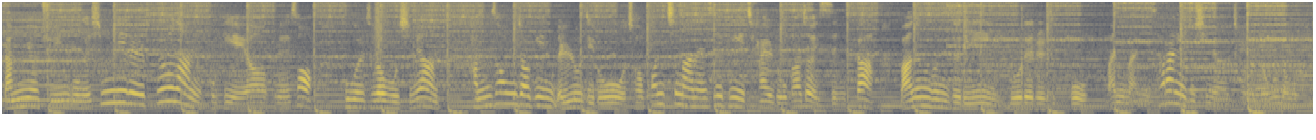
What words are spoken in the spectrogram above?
남녀 주인공의 심리를 표현한 곡이에요. 그래서 곡을 들어보시면 감성적인 멜로디로 저 펀치만의 색이 잘 녹아져 있으니까 많은 분들이 노래를 듣고 많이 많이 사랑해주시면 저는 너무너무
